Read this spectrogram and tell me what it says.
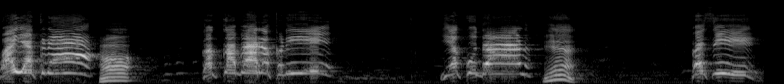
હોયકડા હા. કક્કા એક એકુદાણ હે? પછી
